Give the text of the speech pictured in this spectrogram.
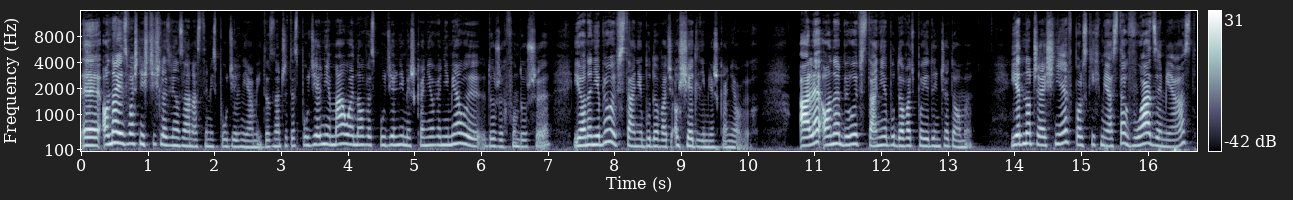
e, ona jest właśnie ściśle związana z tymi spółdzielniami. To znaczy, te spółdzielnie, małe, nowe spółdzielnie mieszkaniowe nie miały dużych funduszy i one nie były w stanie budować osiedli mieszkaniowych, ale one były w stanie budować pojedyncze domy. Jednocześnie w polskich miastach władze miast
